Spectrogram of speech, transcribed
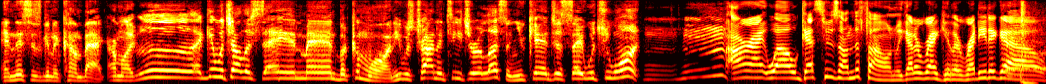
and this is going to come back. I'm like, Ugh, I get what y'all are saying, man, but come on. He was trying to teach her a lesson. You can't just say what you want. Mm, All right. Well, guess who's on the phone? We got a regular ready to go.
